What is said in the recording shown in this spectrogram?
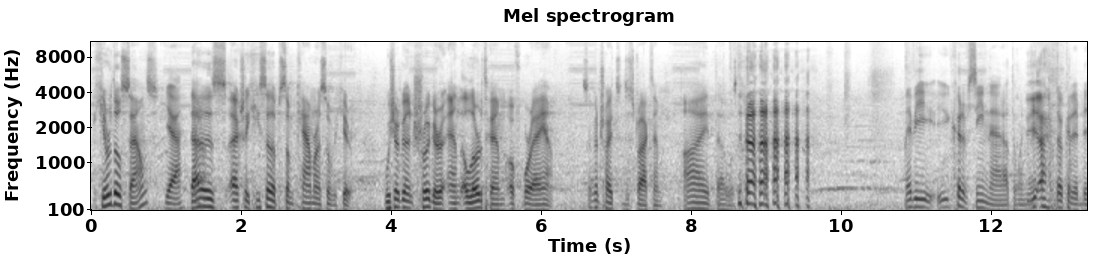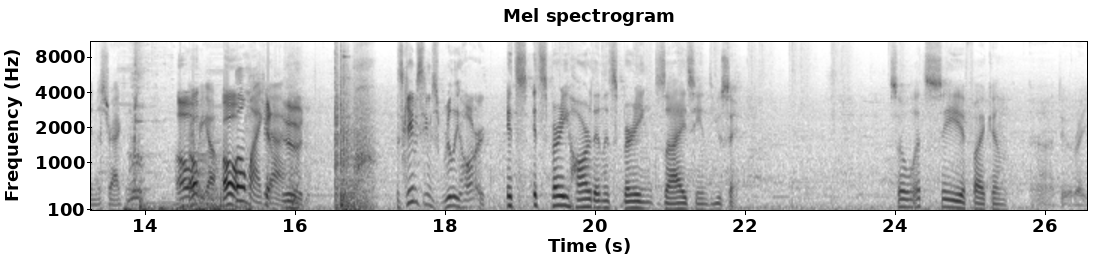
hear those sounds? yeah. That is actually he set up some cameras over here, which are going to trigger and alert him of where I am. So I'm going to try to distract him. I that was. Maybe you could have seen that out the window. Yeah. Still could have been distracted. oh, There we go. Oh, my shit, god. dude, this game seems really hard. it's it's very hard and it's very anxiety inducing. So let's see if I can uh, do it right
